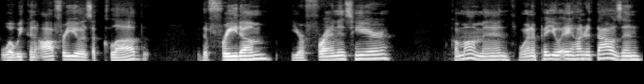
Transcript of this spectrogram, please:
what we can offer you as a club, the freedom. Your friend is here. Come on, man. We're gonna pay you eight hundred thousand.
